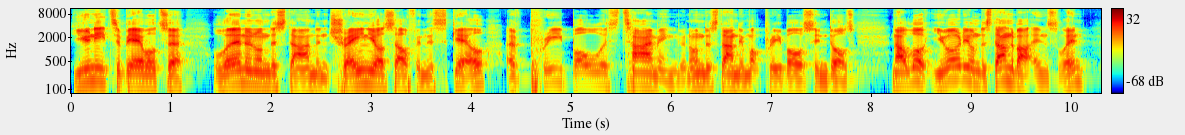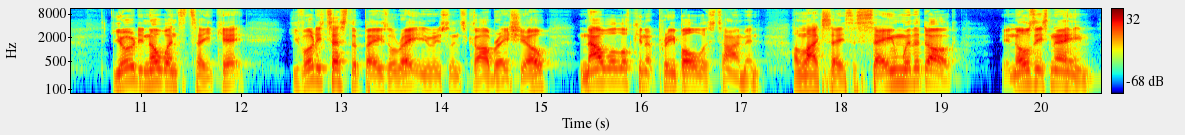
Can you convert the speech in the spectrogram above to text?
You need to be able to learn and understand and train yourself in the skill of pre-bolus timing and understanding what pre-bolusing does. Now, look, you already understand about insulin. You already know when to take it. You've already tested basal rate and your insulin to carb ratio. Now we're looking at pre-bolus timing. And like I say, it's the same with a dog. It knows its name.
